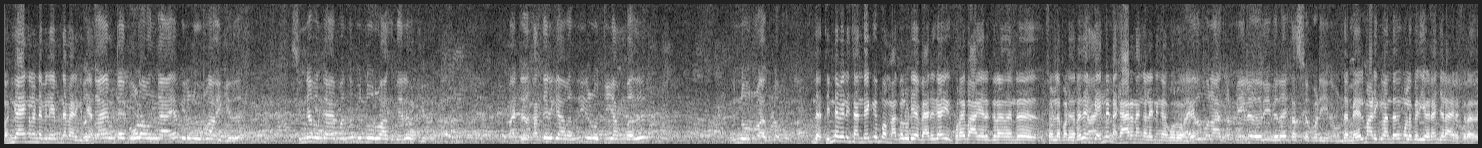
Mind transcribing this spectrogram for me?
வெங்காயங்களோட விலை? என்ன மாதிரி வித்தியாசம்? வெங்காயம் உண்டை போல வெங்காயம் இருநூறுவா விற்கிது சின்ன வெங்காயம் வந்து முந்நூறுரூவாக்கு மேலே விற்கிது மற்ற கத்தரிக்காய் வந்து இருநூற்றி ஐம்பது. முந்நூறுரூவாக்குள்ளே போகும். இந்த திண்ணவேலி சந்தைக்கு இப்போ மக்களுடைய வருகை குறைவாக இருக்கிறது என்று சொல்லப்படுகிறது. இதுக்கு என்னென்ன காரணங்களை நீங்கள் கூறுவாங்க? வயது போனாக்கள் மேலே ஏறி விர கஷ்டப்படுகிறோம் இந்த மேல் மாடிக்கு வந்தது உங்களுக்கு பெரிய இடைஞ்சலாக இருக்கிறது.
